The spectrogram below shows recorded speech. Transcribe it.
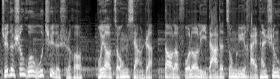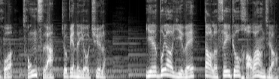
觉得生活无趣的时候。不要总想着到了佛罗里达的棕榈海滩生活，从此啊就变得有趣了；也不要以为到了非洲好望角，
